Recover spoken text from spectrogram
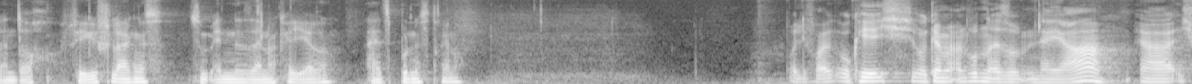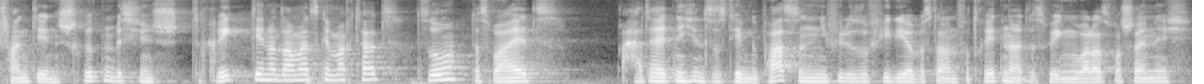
dann doch fehlgeschlagen ist zum Ende seiner Karriere als Bundestrainer? Die Frage, okay, ich würde gerne antworten. Also, naja, ja, ich fand den Schritt ein bisschen strikt, den er damals gemacht hat. So, das war halt, hat halt nicht ins System gepasst und in die Philosophie, die er bis dahin vertreten hat. Deswegen war das wahrscheinlich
